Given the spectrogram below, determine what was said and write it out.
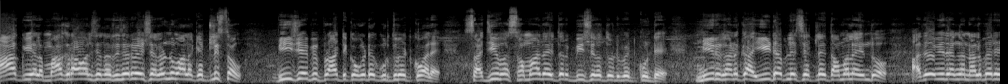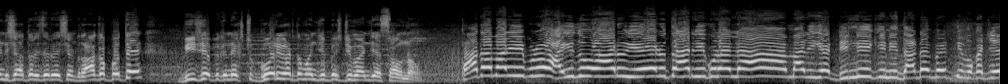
మాకు ఇలా మాకు రావాల్సిన రిజర్వేషన్లను వాళ్ళకి ఎట్లిస్తావు? బీజేపీ పార్టీకి ఒకటే గుర్తుపెట్టుకోవాలి. సజీవ సమాధి అవుతారు బీసీలతో పెట్టుకుంటే మీరు కనుక ఈడబ్ల్యూఎస్ ఎట్లయితే అమలైందో అదేవిధంగా నలభై రెండు శాతం రిజర్వేషన్ రాకపోతే బీజేపీకి నెక్స్ట్ గోరి కడతామని చెప్పేసి డిమాండ్ చేస్తా ఉన్నాం. తాత మరి ఇప్పుడు ఐదు ఆరు ఏడు తారీఖులలో మరి ఇక ఢిల్లీకి నీ దండం పెట్టి ఒకటే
